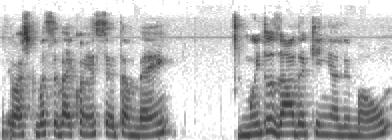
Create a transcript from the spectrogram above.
Eu acho que você vai conhecer também. Muito usado aqui em alemão.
